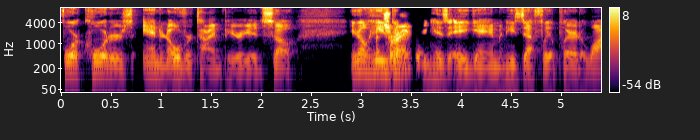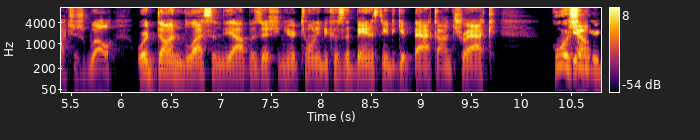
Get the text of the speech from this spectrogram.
four quarters and an overtime period. So, you know, he's going to bring his A game, and he's definitely a player to watch as well. We're done blessing the opposition here, Tony, because the Bandits need to get back on track. Who are some yep. of your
